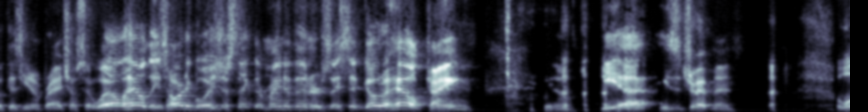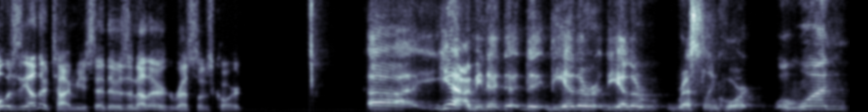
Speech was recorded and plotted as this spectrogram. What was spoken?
because you know Bradshaw said, "Well, hell, these Hardy boys just think they're main eventers." They said, "Go to hell, Kane." You know, he uh, he's a trip, man. What was the other time? You said there was another wrestler's court. Uh, yeah, I mean the, the the other the other wrestling court. Well, one.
